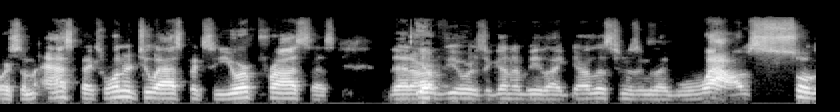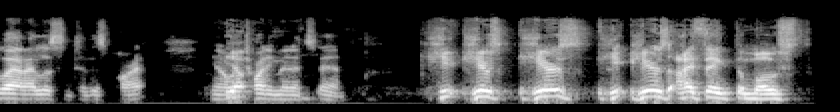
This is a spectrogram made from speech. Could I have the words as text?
or some aspects, one or two aspects of your process that yep. our viewers are going to be like, our listeners are going to be like, wow, I'm so glad I listened to this part, you know, yep. 20 minutes in. Here's, here's, here's, I think the most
